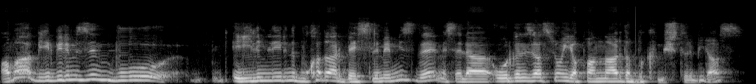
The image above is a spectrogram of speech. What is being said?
Ama birbirimizin bu eğilimlerini bu kadar beslememiz de mesela organizasyon yapanlar da bıkmıştır biraz.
